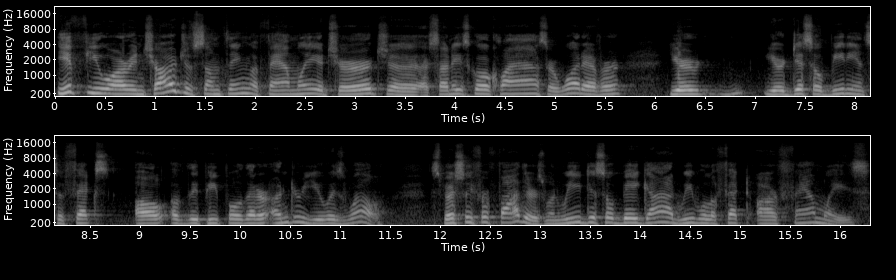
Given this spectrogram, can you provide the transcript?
if you are in charge of something, a family, a church, a, Sunday school class, or whatever, your, your disobedience affects all of the people that are under you as well. Especially for fathers. When we disobey God, we will affect our families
